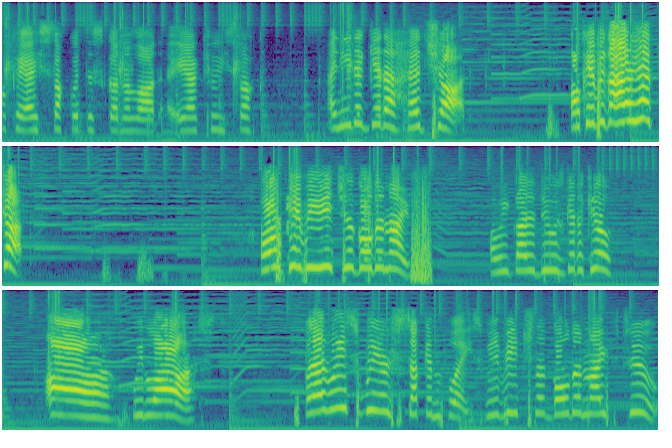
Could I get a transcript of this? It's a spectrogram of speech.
Okay, I suck with this gun a lot. I actually suck. I need to get a headshot. Okay, we got a headshot. Okay, we reached the golden knife. All we gotta do is get a kill. Ah, we lost. But at least we're second place. We reached the golden knife too.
